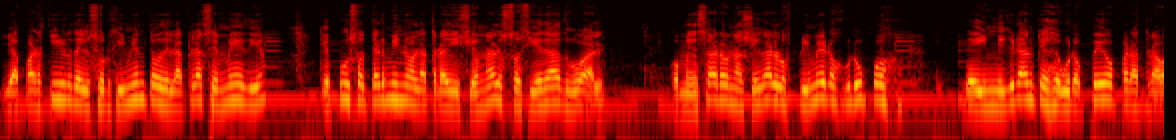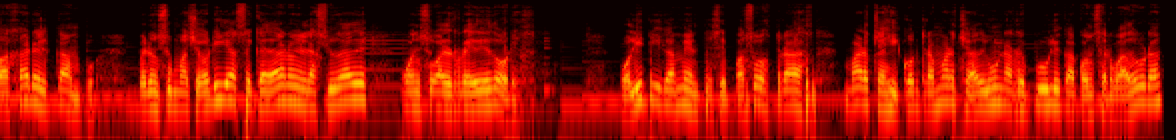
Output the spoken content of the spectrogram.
y a partir del surgimiento de la clase media que puso término a la tradicional sociedad dual, comenzaron a llegar los primeros grupos de inmigrantes europeos para trabajar el campo, pero en su mayoría se quedaron en las ciudades o en sus alrededores. Políticamente se pasó tras marchas y contramarchas de una república conservadora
